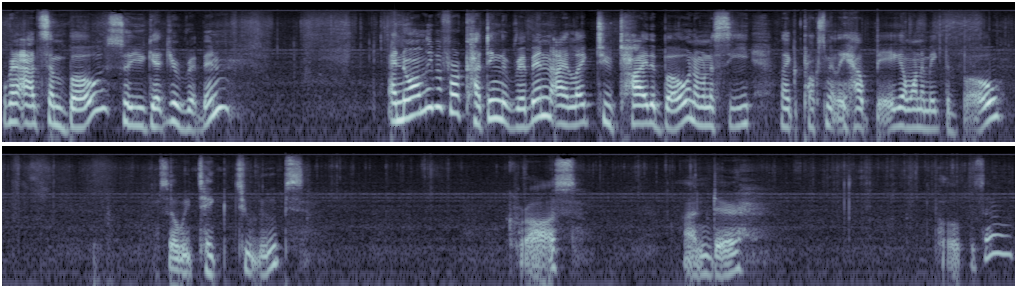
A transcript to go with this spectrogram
We're to add some bows so you get your ribbon. And normally before cutting the ribbon, I like to tie the bow and I want to see like approximately how big I want to make the bow. So we take two loops, cross, under, pull this out.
